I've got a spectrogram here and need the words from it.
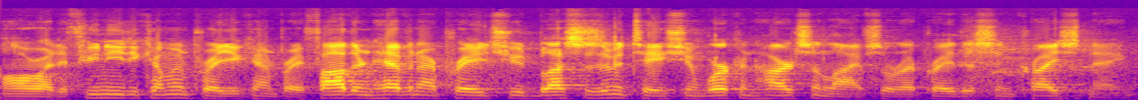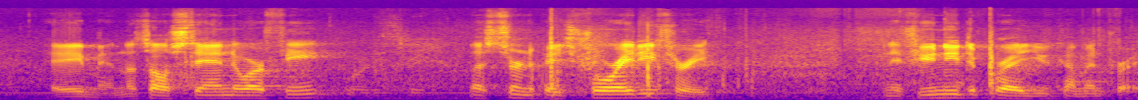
All right. If you need to come and pray, you can pray. Father in heaven, I pray that you'd bless this invitation, work in hearts and lives. Lord, I pray this in Christ's name. Amen. Let's all stand to our feet. Let's turn to page 483. And if you need to pray, you come and pray.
